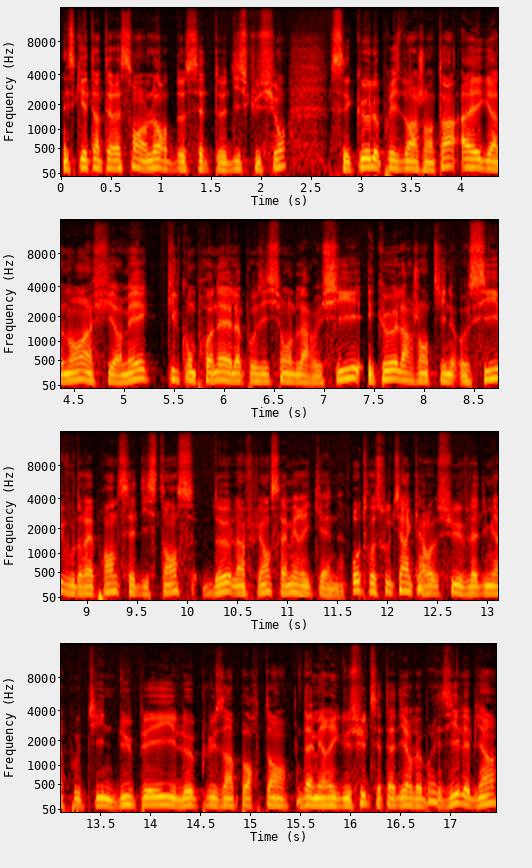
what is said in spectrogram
Et ce qui est intéressant lors de cette discussion, c'est que le président argentin a également affirmé qu'il comprenait la position de la Russie et que l'Argentine aussi voudrait prendre ses distances de l'influence américaine. Autre soutien qu'a reçu Vladimir Poutine du pays le plus important d'Amérique du Sud, c'est-à-dire le Brésil, eh bien,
